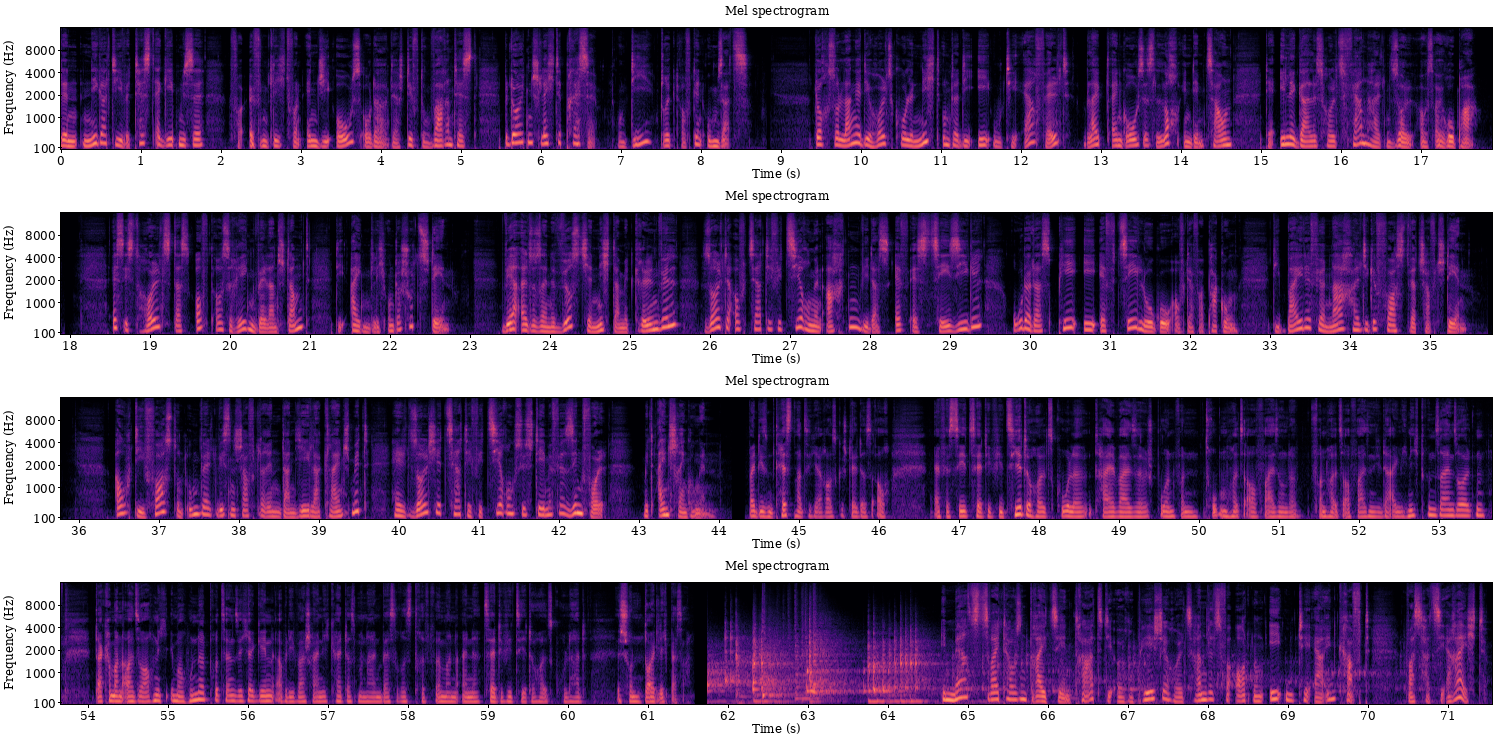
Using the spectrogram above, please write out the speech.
Denn negative Testergebnisse, veröffentlicht von NGOs oder der Stiftung Warentest, bedeuten schlechte Presse und die drückt auf den Umsatz. Doch solange die Holzkohle nicht unter die EUTR fällt, bleibt ein großes Loch in dem Zaun, der illegales Holz fernhalten soll aus Europa. Es ist Holz, das oft aus Regenwäldern stammt, die eigentlich unter Schutz stehen. Wer also seine Würstchen nicht damit grillen will, sollte auf Zertifizierungen achten, wie das FSC-Siegel oder das PEFC-Logo auf der Verpackung, die beide für nachhaltige Forstwirtschaft stehen. Auch die Forst- und Umweltwissenschaftlerin Daniela Kleinschmidt hält solche Zertifizierungssysteme für sinnvoll, mit Einschränkungen. Bei diesem Test hat sich herausgestellt, dass auch FSC-zertifizierte Holzkohle teilweise Spuren von Tropenholz aufweisen oder von Holz aufweisen, die da eigentlich nicht drin sein sollten. Da kann man also auch nicht immer 100% sicher gehen, aber die Wahrscheinlichkeit, dass man ein besseres trifft, wenn man eine zertifizierte Holzkohle hat, ist schon deutlich besser. Im März 2013 trat die Europäische Holzhandelsverordnung EUTR in Kraft. Was hat sie erreicht?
